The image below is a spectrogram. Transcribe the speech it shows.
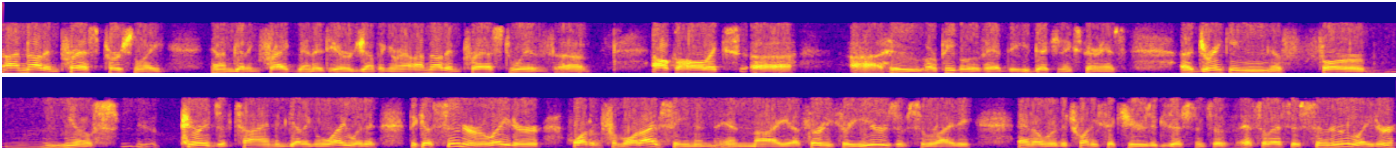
I'm not impressed personally and I'm getting fragmented here, jumping around. I'm not impressed with uh, alcoholics uh, uh, who or people who've had the addiction experience uh, drinking for you know periods of time and getting away with it because sooner or later what from what I've seen in in my uh, 33 years of sobriety and over the 26 years existence of SOS is sooner or later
